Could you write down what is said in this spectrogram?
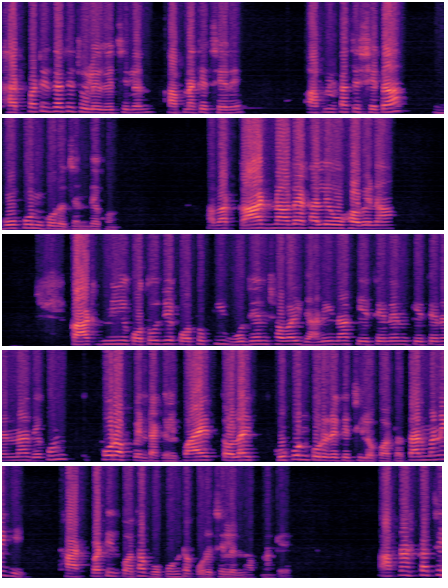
থার্ড পার্টির কাছে চলে গেছিলেন আপনাকে ছেড়ে। আপনার কাছে সেটা গোপন করেছেন, দেখুন। আবার কার্ড না দেখালেও হবে না। কার্ড নিয়ে কত যে কত কি বোঝেন, সবাই জানি না, কে চেনেন কে চেনেন না। দেখুন ফোর পেন্টাকেল পায়ের তলায় গোপন করে রেখেছিল কথা। তার মানে কি? থার্ড পার্টির কথা গোপনটা করেছিলেন আপনাকে। আপনার কাছে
